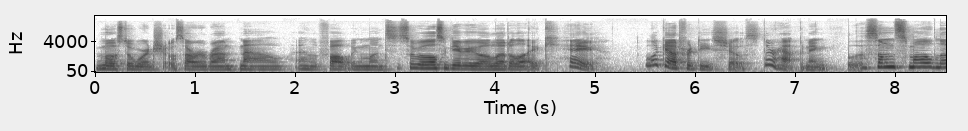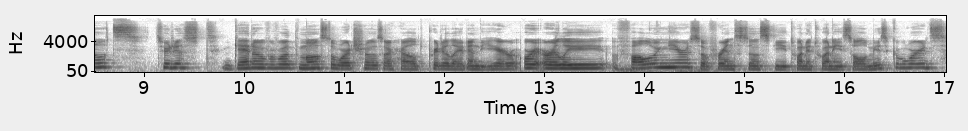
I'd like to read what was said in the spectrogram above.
most award shows are around now and the following months. So we'll also give you a little like, hey, look out for these shows. They're happening. Some small notes to just get over what most award shows are held pretty late in the year or early following year. So for instance, the 2020 Seoul Music Awards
